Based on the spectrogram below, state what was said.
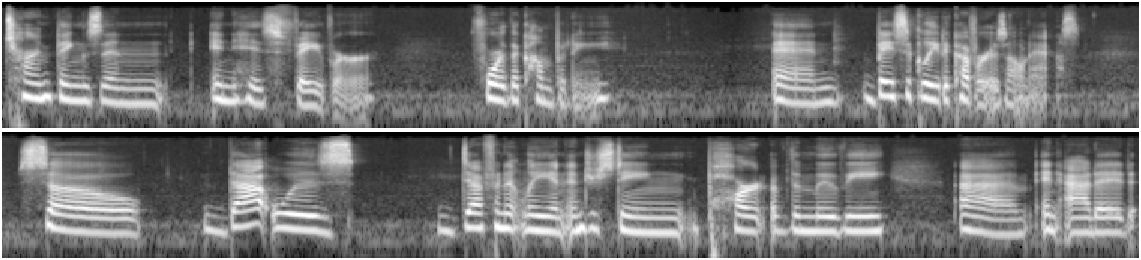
turn things in in his favor for the company and basically to cover his own ass. So that was definitely an interesting part of the movie um, and added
